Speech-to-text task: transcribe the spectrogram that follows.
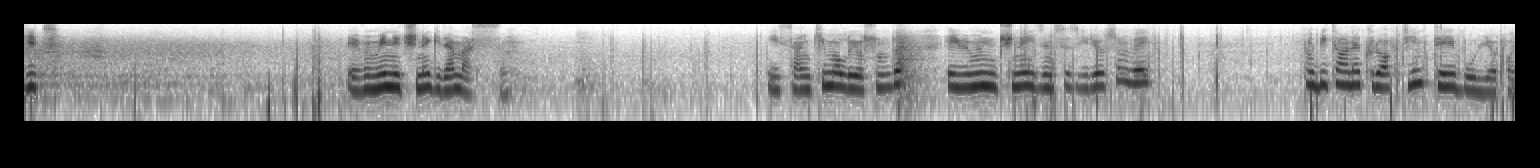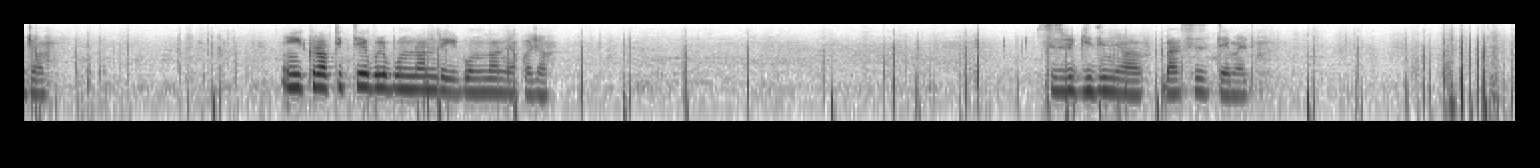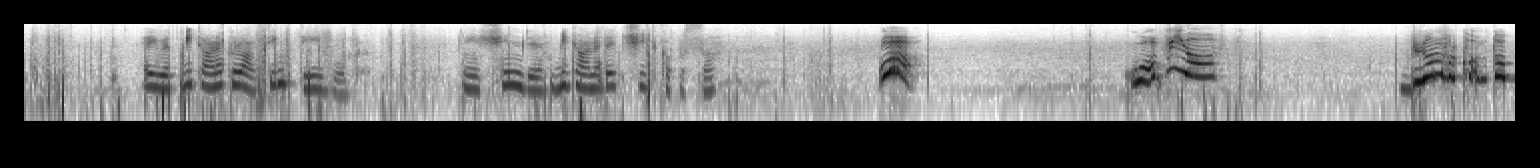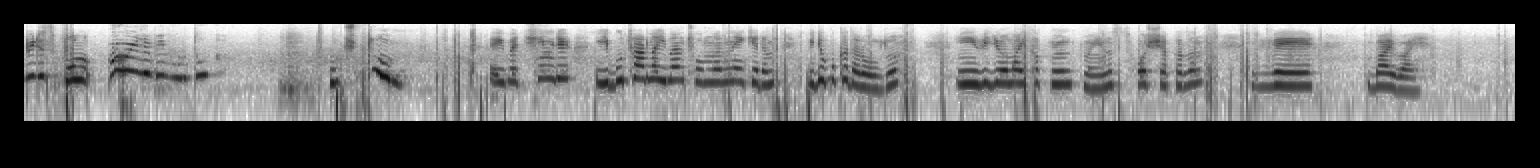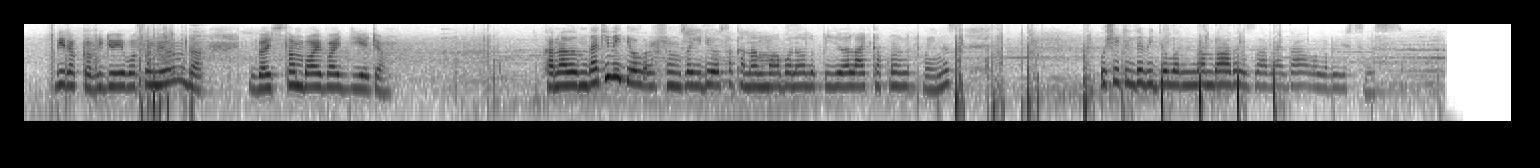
Git. Evimin içine giremezsin. İyi sen kim oluyorsun da evimin içine izinsiz giriyorsun ve bir tane crafting table yapacağım. İyi crafting table bundan değil bundan yapacağım. Siz bir gidin ya ben siz demedim. Evet bir tane crafting table. Şimdi bir tane de cheat kapısı. Abi ya. Bir an arkamda birisi bana öyle bir vurdu. Uçtum. Evet şimdi iyi, bu tarlayı ben tohumlarını ekerim. Video bu kadar oldu. İyi, video like atmayı unutmayınız. Hoşça kalın ve bay bay. Bir dakika videoya basamıyorum da baştan bay bay diyeceğim. Kanalımdaki videolar hoşunuza gidiyorsa kanalıma abone olup videoya like atmayı unutmayınız. Bu şekilde videolarımdan daha da hızlı haberdar olabilirsiniz.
